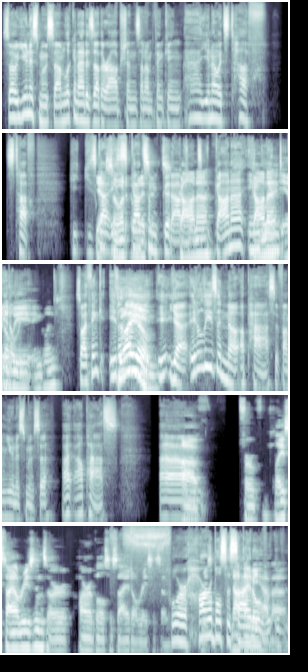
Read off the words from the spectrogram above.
So Yunus Musah, I'm looking at his other options and I'm thinking, ah, you know, it's tough. It's tough. He, he's Yeah, got so he's what- got what some it? good options. Ghana? Ghana, England, Ghana, Italy, England. So I think Italy. I- yeah, Italy's a no, a pass. If I'm Yunus Musah, I, I'll pass. Um, Uh, for play style reasons or horrible societal racism. for horrible reasons. Not that we societal, have a-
